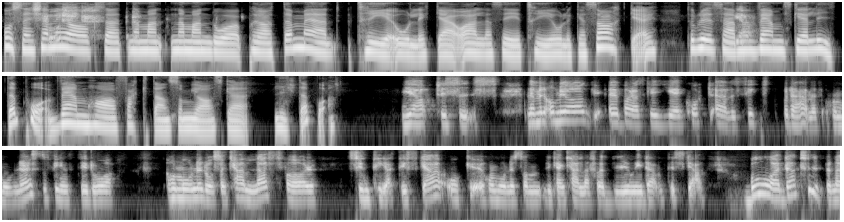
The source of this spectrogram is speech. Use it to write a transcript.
Och sen känner jag också att när man, när man då pratar med tre olika och alla säger tre olika saker, då blir det så här, Ja. men vem ska jag lita på? Vem har faktan som jag ska lita på? Ja, precis. Nej, men om jag eh, bara ska ge en kort översikt på det här med hormoner så finns det då hormoner då som kallas för syntetiska och eh, hormoner som vi kan kalla för bioidentiska. Båda typerna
